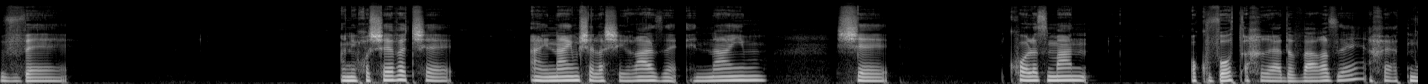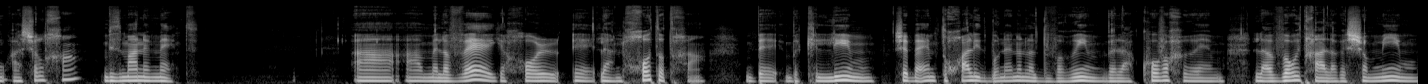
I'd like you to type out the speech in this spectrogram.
ואני חושבת שהעיניים של השירה זה עיניים שכל הזמן עוקבות אחרי הדבר הזה, אחרי התנועה שלך, בזמן אמת. המלווה יכול אה, להנחות אותך בכלים שבהם תוכל להתבונן על הדברים ולעקוב אחריהם, לעבור איתך על הרשמים,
